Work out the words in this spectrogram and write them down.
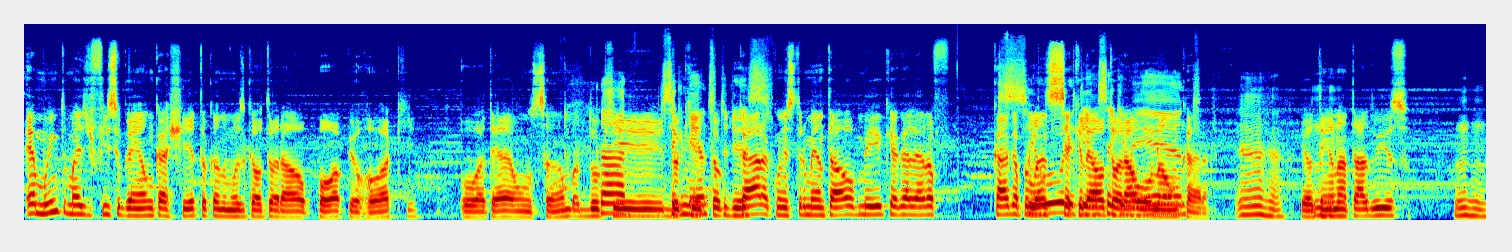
é muito mais difícil ganhar um cachê tocando música autoral pop ou rock ou até um samba do Claro, que do que tu cara com instrumental meio que a galera caga pro lance se aquilo é autoral ou não, cara. Aham. Eu tenho Uhum. notado isso. Uhum.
